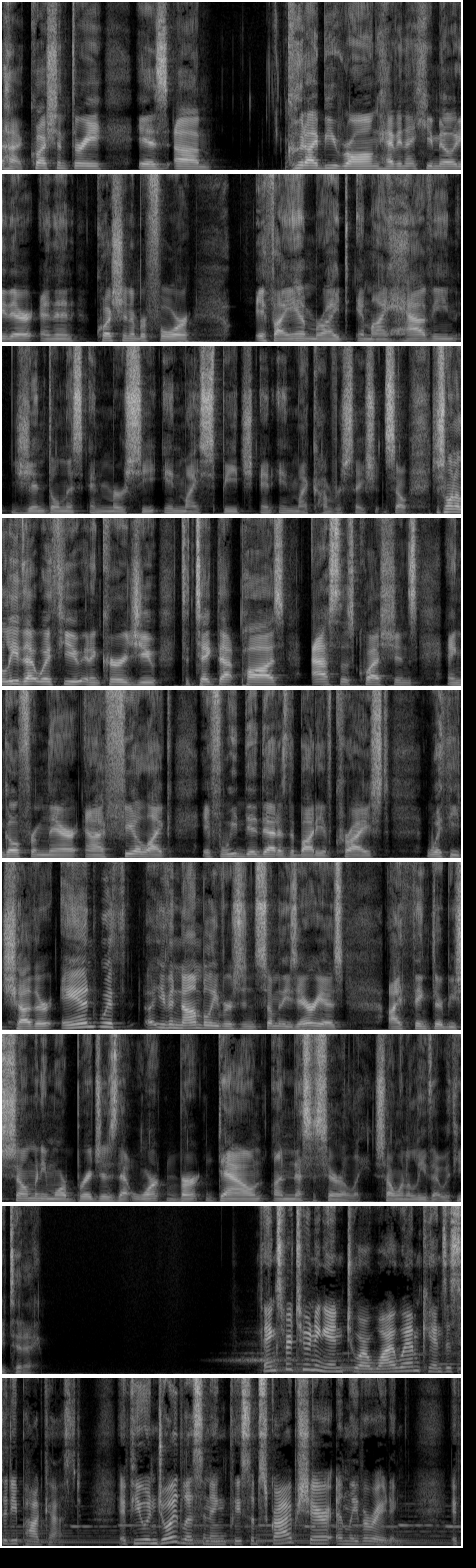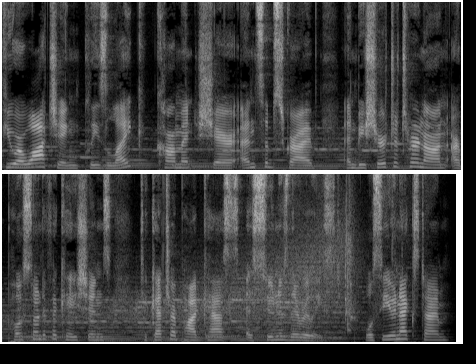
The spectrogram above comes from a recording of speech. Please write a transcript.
Uh, question three is um, Could I be wrong? Having that humility there. And then question number four if I am right, am I having gentleness and mercy in my speech and in my conversation? So just want to leave that with you and encourage you to take that pause, ask those questions, and go from there. And I feel like if we did that as the body of Christ with each other and with uh, even non believers in some of these areas, I think there'd be so many more bridges that weren't burnt down unnecessarily. So I want to leave that with you today. Thanks for tuning in to our YWAM Kansas City podcast. If you enjoyed listening, please subscribe, share, and leave a rating. If you are watching, please like, comment, share, and subscribe, and be sure to turn on our post notifications to catch our podcasts as soon as they're released. We'll see you next time.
